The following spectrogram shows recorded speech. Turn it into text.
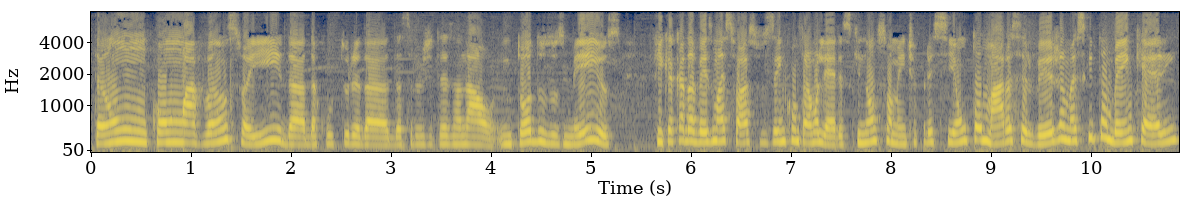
Então, com o avanço aí da, da cultura da, da cerveja artesanal em todos os meios, fica cada vez mais fácil você encontrar mulheres que não somente apreciam tomar a cerveja, mas que também querem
